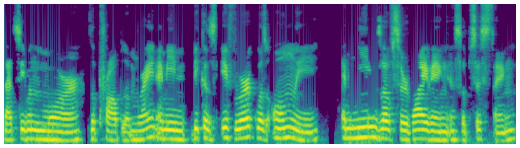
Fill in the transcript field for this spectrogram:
that's even more the problem right i mean because if work was only a means of surviving and subsisting,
